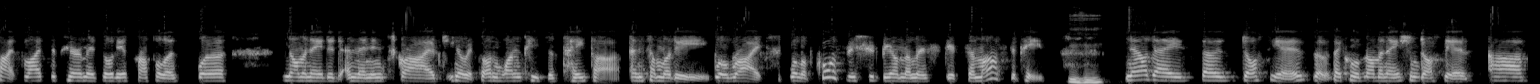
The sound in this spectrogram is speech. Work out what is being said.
sites like the pyramids or the Acropolis were nominated and then inscribed, you know, it's on one piece of paper, and somebody will write, "Well, of course, this should be on the list. It's a masterpiece." Mm-hmm. Nowadays, those dossiers, they call nomination dossiers, are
